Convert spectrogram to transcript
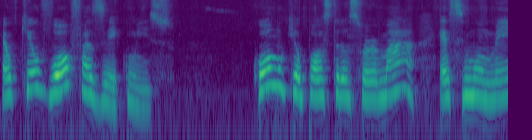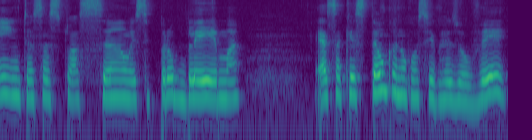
é o que eu vou fazer com isso. Como que eu posso transformar esse momento, essa situação, esse problema, essa questão que eu não consigo resolver?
